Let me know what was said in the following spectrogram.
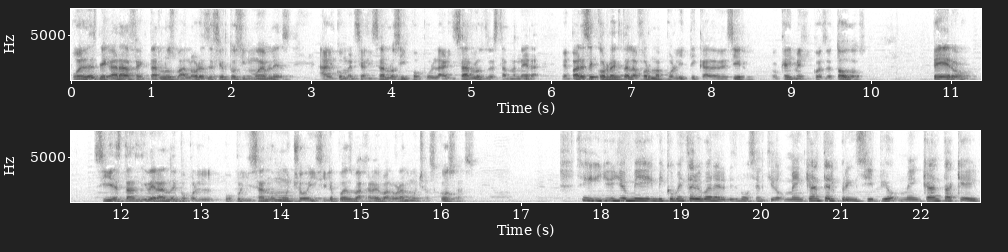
puedes llegar a afectar los valores de ciertos inmuebles al comercializarlos y popularizarlos de esta manera. Me parece correcta la forma política de decir, ok, México es de todos, pero sí estás liberando y popularizando mucho y sí le puedes bajar el valor a muchas cosas. Sí, yo, mi, mi, comentario va en el mismo sentido. Me encanta el principio, me encanta que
